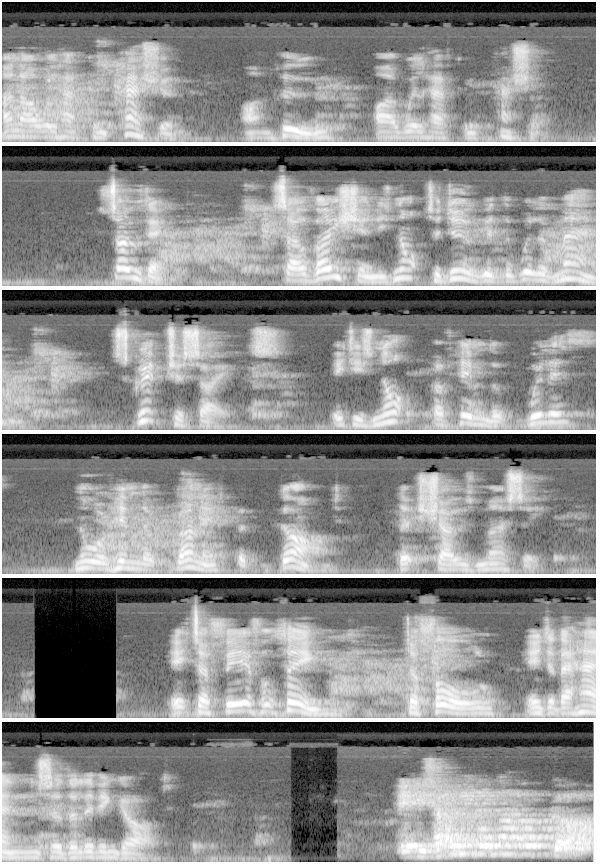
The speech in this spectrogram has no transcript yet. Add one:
and I will have compassion on whom I will have compassion. So then, salvation is not to do with the will of man. Scripture says, It is not of him that willeth, nor of him that runneth, but God that shows mercy. It's a fearful thing to fall into the hands of the living God. It is only the love of God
